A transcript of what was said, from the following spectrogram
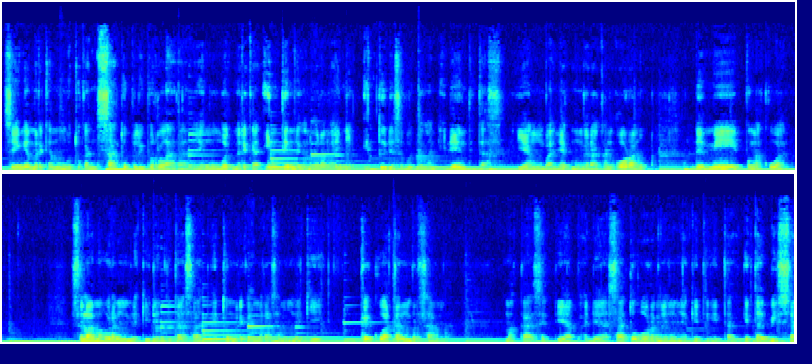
sehingga mereka membutuhkan satu pelipur lara yang membuat mereka intim dengan orang lainnya. Itu disebut dengan identitas yang banyak menggerakkan orang demi pengakuan. Selama orang memiliki identitas saat itu mereka merasa memiliki kekuatan bersama. Maka setiap ada satu orang yang menyakiti kita kita bisa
